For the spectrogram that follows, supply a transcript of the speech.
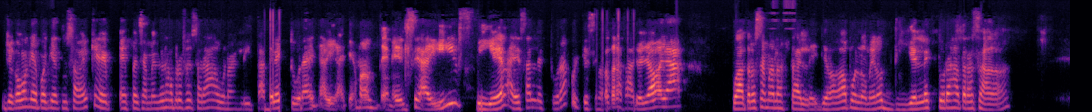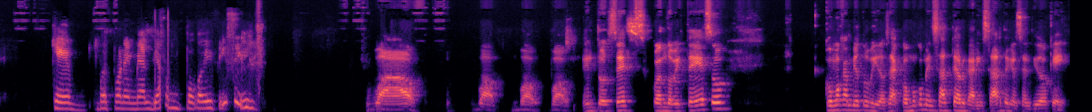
Yo como que, porque tú sabes que especialmente esa profesora da unas listas de lectura y que había que mantenerse ahí fiel a esas lecturas, porque si no te yo llevaba ya cuatro semanas tarde, llevaba por lo menos diez lecturas atrasadas que pues ponerme al día fue un poco difícil. Wow, wow, wow, wow. Entonces, cuando viste eso, ¿cómo cambió tu vida? O sea, ¿cómo comenzaste a organizarte en el sentido que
